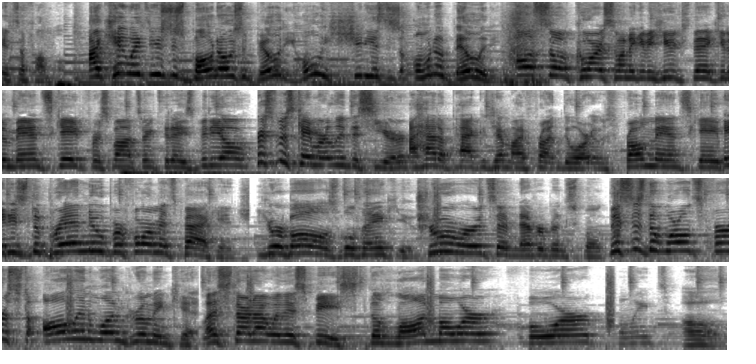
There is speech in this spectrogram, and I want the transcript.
it's a fumble. I can't wait to use this Bo knows ability. Holy shit, he has his own ability. Also, of course, want to give a huge thank you to Manscaped for sponsoring today's video. Christmas came early this year. I had a package at my front door. It was from Manscaped. It is the brand new performance package. Your balls will thank you. Truer words have never been spoken. This is the world's first all-in-one grooming kit. Let's start out with this beast, the Lawnmower 4.0.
